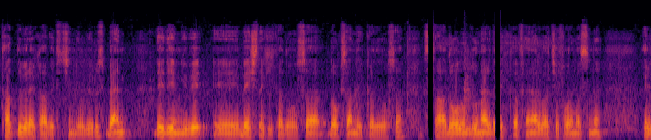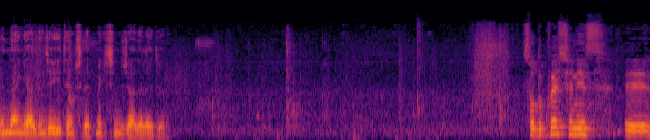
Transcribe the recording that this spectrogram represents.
tatlı bir rekabet içinde oluyoruz. Ben dediğim gibi 5 dakikada olsa, 90 dakikada olsa sahada olduğum her dakika Fenerbahçe formasını elimden geldiğince iyi temsil etmek için mücadele ediyorum. So the question is, uh,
